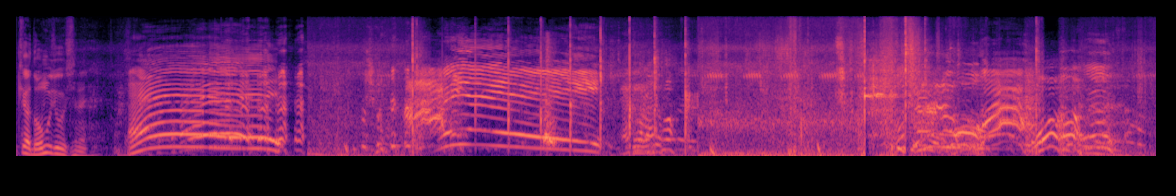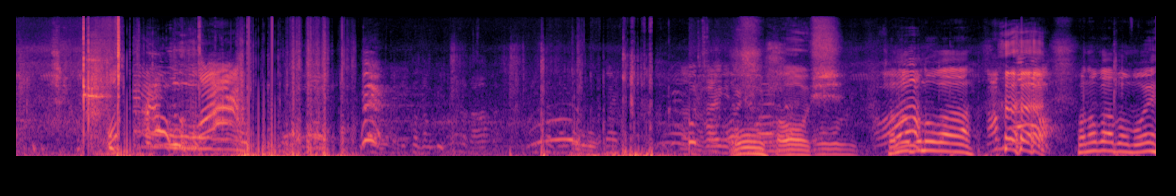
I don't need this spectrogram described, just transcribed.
어깨가 너무 좋으시네. 에이! 오, 씨. 전화번호가 번호가 뭐 뭐예요?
